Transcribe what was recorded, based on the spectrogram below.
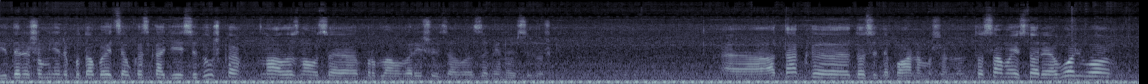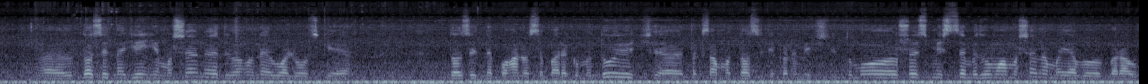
Єдине, що мені не подобається в Каскаді є сідушка, ну але знову це проблема вирішується заміною сідушки. А так е, досить непогана машина. Та сама історія Volvo, е, досить надійні машини, двигуни вольвовські досить непогано себе рекомендують, е, так само досить економічні. Тому щось між цими двома машинами я би вибирав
